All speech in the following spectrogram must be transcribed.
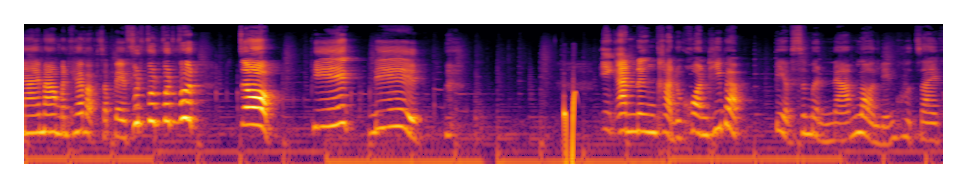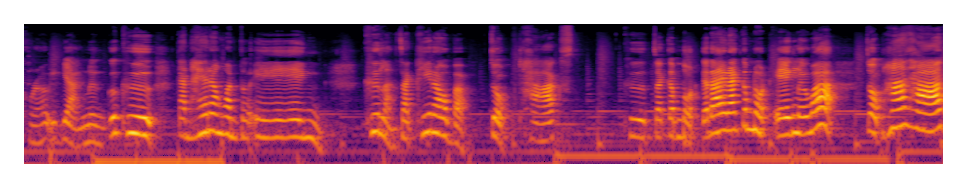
ง่ายมาก มันแค่แบบสเปรย์ฟึดฟึดฟึดฟึดจบพีคดี อีกอันหนึงค่ะทุกคนที่แบบเปรียบเสมือนน้ำหล่อเลี้ยงหัวใจของเราอีกอย่างหนึ่งก็คือ การให้รางวัลตัวเอง คือหลังจากที่เราแบบจบทักคือจะกำหนดก็ได้นะกำหนดเองเลยว่า จบ5ทัก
